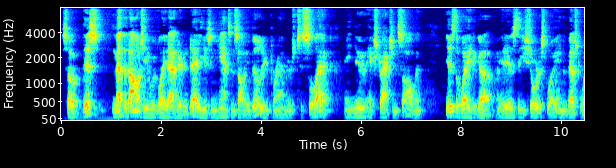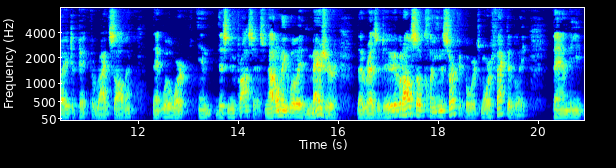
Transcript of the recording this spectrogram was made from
So this methodology we've laid out here today using Hansen solubility parameters to select a new extraction solvent is the way to go. It is the shortest way and the best way to pick the right solvent that will work in this new process. Not only will it measure the residue, it would also clean the circuit boards more effectively than the,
